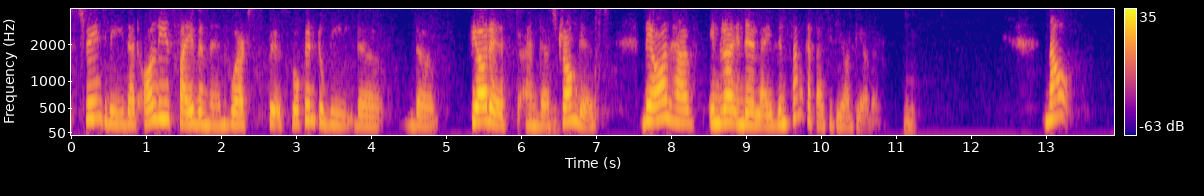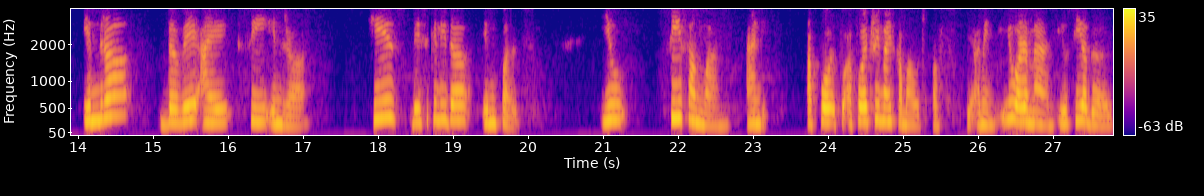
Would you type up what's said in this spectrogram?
strangely, that all these five women who are sp- spoken to be the the purest and the strongest, they all have Indra in their lives in some capacity or the other. Now, Indra, the way I see Indra, he is basically the impulse. You see someone, and a, po- a poetry might come out of, I mean, you are a man, you see a girl,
